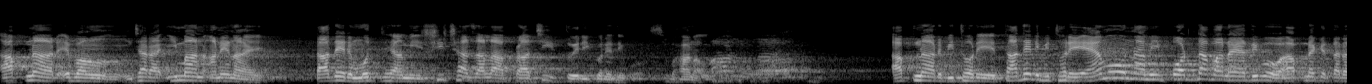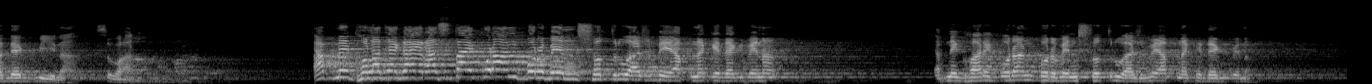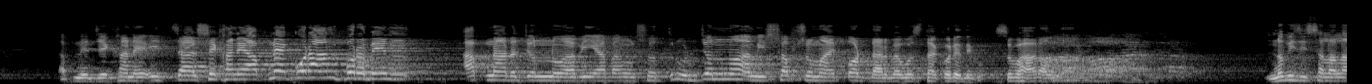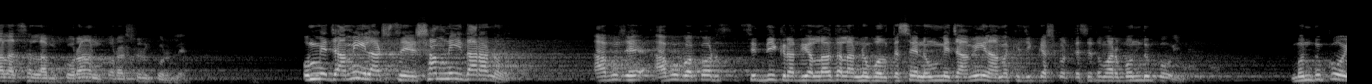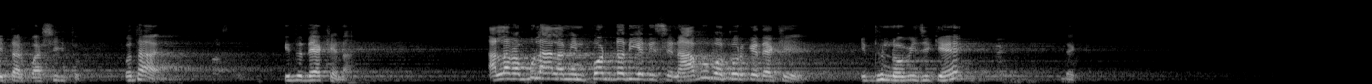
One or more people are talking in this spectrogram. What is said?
আপনার এবং যারা ইমান আনে নাই, তাদের মধ্যে আমি শিছা জ্বালা প্রাচীর তৈরি করে দেব। সুহান আপনার ভিতরে, তাদের ভিতরে এমন আমি পর্দা বানায়া দিব, আপনাকে তারা দেখবি না। সুবহান আপনি খোলা জায়গায় রাস্তায় কোরআন পড়বেন, শত্রু আসবে, আপনাকে দেখবে না। আপনি ঘরে কোরআন করবেন শত্রু আসবে, আপনাকে দেখবে না। আপনি যেখানে ইচ্ছা, সেখানে আপনি কোরআন পড়বেন। আপনার জন্য আমি এবং শত্রুর জন্য আমি সব সময় পর্দার ব্যবস্থা করে দেব। সুভার আল্লাহ নবীজি সাল্লাহ সাল্লাম কোরআন পড়া শুরু করলেন। উম্মে জামিল আসছে, সামনেই দাঁড়ানো। আবু যে, আবু বকর সিদ্দিক রাদি আল্লাহ তালু বলতেছেন, উম্মে জামিল আমাকে জিজ্ঞাসা করতেছে, তোমার বন্ধু কই? বন্ধু কই তার পাশেই তো। কোথায়? কিন্তু দেখে না। আল্লাহ রব্বুল আলমিন পর্দা দিয়ে দিচ্ছেন আবু বকরকে দেখে, কিন্তু নবীজিকে দেখে।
